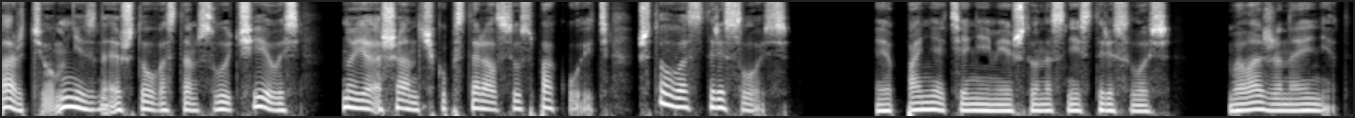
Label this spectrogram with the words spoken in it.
«Артем, не знаю, что у вас там случилось, но я Шаночку постарался успокоить. Что у вас стряслось?» «Я понятия не имею, что у нас с ней стряслось. Была жена и нет.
